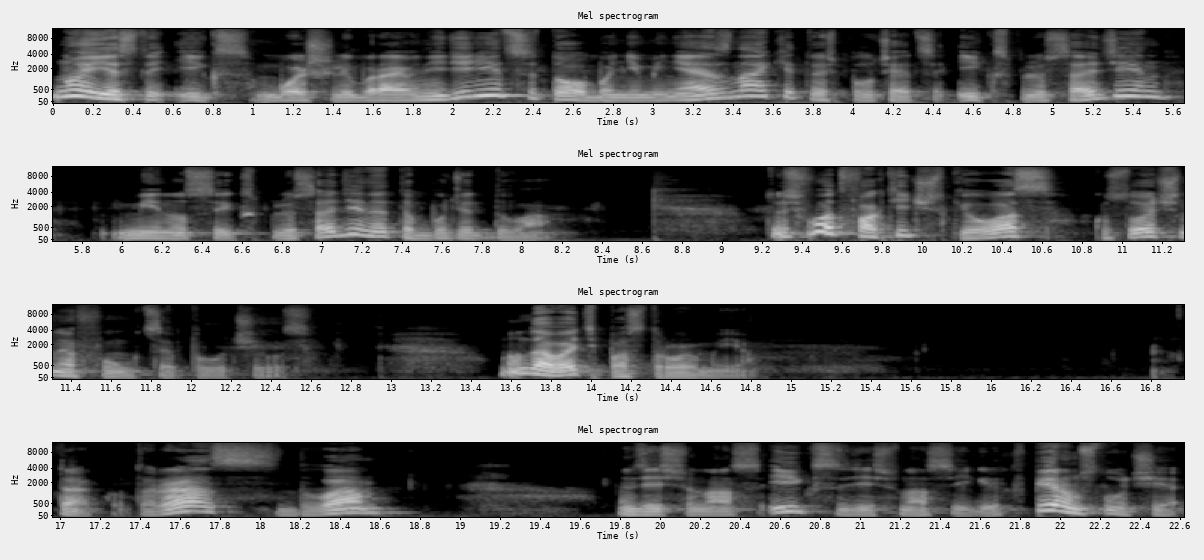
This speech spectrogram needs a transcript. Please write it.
Ну и если x больше либо равен единице, то оба не меняя знаки, то есть получается x плюс 1 минус x плюс 1, это будет 2. То есть вот фактически у вас кусочная функция получилась. Ну давайте построим ее. Так, вот раз, два. Здесь у нас x, здесь у нас y. В первом случае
